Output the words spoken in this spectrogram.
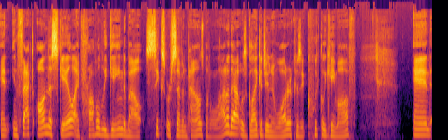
And in fact, on the scale, I probably gained about six or seven pounds, but a lot of that was glycogen and water because it quickly came off. And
